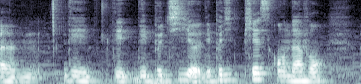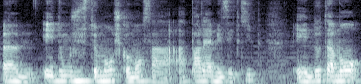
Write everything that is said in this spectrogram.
euh, des petites pièces en avant et donc justement je commence à, parler à mes équipes et notamment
